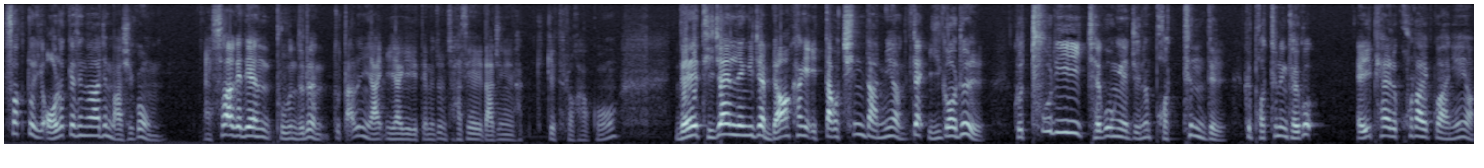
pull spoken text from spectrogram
수학도 어렵게 생각하지 마시고 수학에 대한 부분들은 또 다른 이야기이기 때문에 좀 자세히 나중에 깊게 들어가고 내 디자인 language가 명확하게 있다고 친다면 그냥 이거를 그 툴이 제공해주는 버튼들 그 버튼은 결국 API를 call할 거 아니에요.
